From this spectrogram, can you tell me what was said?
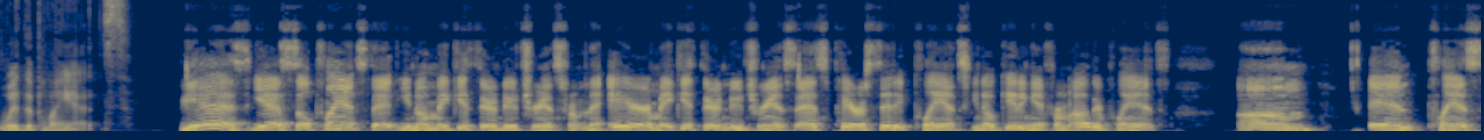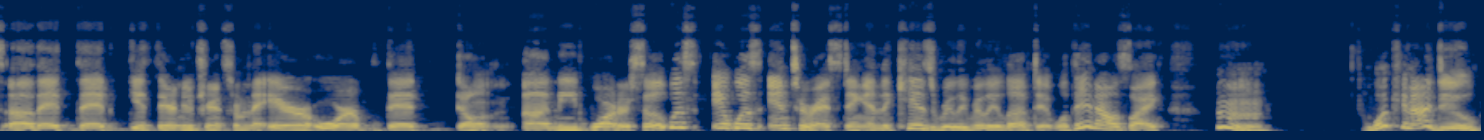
with the plants. Yes, yes. So plants that, you know, may get their nutrients from the air, may get their nutrients as parasitic plants, you know, getting it from other plants. Um, and plants uh, that that get their nutrients from the air or that don't uh, need water. So it was it was interesting, and the kids really really loved it. Well, then I was like, hmm, what can I do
